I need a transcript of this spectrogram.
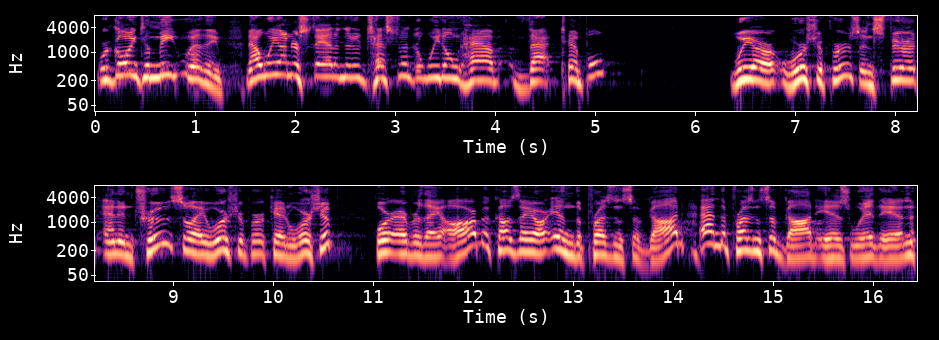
We're going to meet with him. Now we understand in the New Testament that we don't have that temple. We are worshipers in spirit and in truth, so a worshiper can worship wherever they are because they are in the presence of God, and the presence of God is within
